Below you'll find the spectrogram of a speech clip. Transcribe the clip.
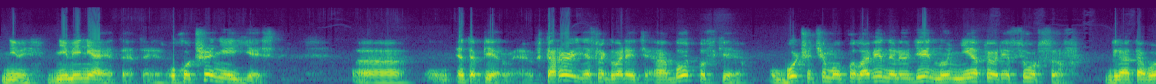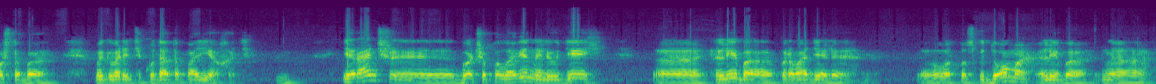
не, не меняет это. Ухудшение есть. Э, это первое. Второе, если говорить об отпуске, больше чем у половины людей, ну, нету ресурсов для того, чтобы, вы говорите, куда-то поехать. И раньше э, больше половины людей э, либо проводили отпуск дома, либо на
